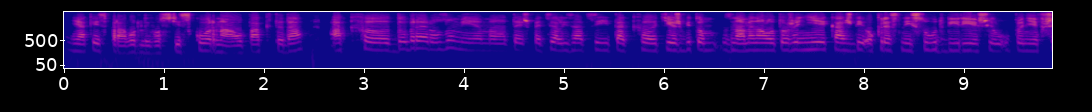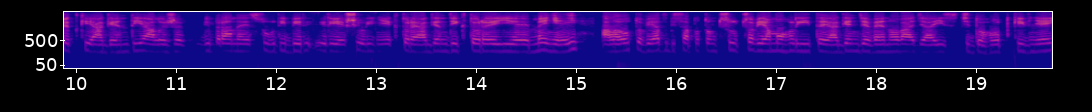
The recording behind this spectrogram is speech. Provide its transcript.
nejakej spravodlivosti, skôr naopak teda. Ak e, dobre rozumiem tej špecializácii, tak e, tiež by to znamenalo to, že nie každý okresný súd by riešil úplne všetky agendy, ale že vybrané súdy by riešili niektoré agendy, ktoré je menej, ale o to viac by sa potom súdcovia mohli tej agende venovať a ísť do hĺbky v nej.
